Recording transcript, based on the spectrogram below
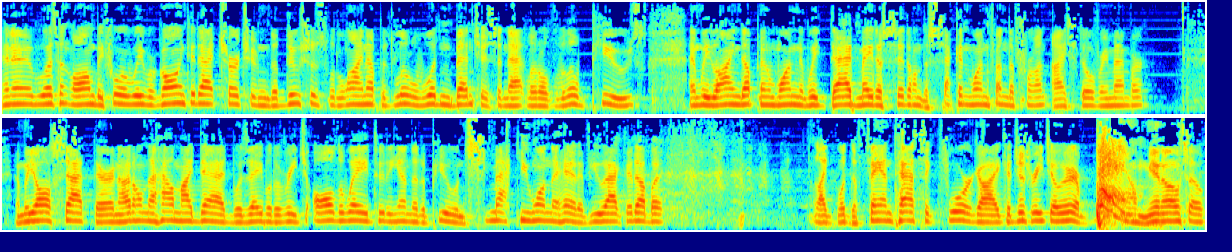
And it wasn't long before we were going to that church and the deuces would line up as little wooden benches in that little, little pews. And we lined up in one, and we, dad made us sit on the second one from the front, I still remember. And we all sat there and I don't know how my dad was able to reach all the way to the end of the pew and smack you on the head if you acted up, but like what the Fantastic Four guy could just reach over there, bam, you know, so,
